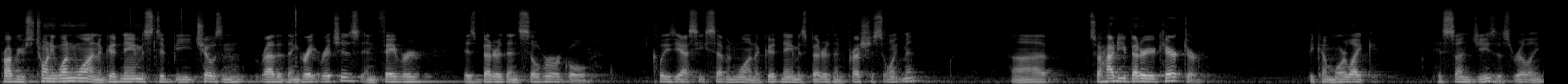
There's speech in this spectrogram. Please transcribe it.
Proverbs 21:1, a good name is to be chosen rather than great riches, and favor is better than silver or gold. Ecclesiastes 7:1, a good name is better than precious ointment, uh, so, how do you better your character? Become more like his son Jesus, really.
